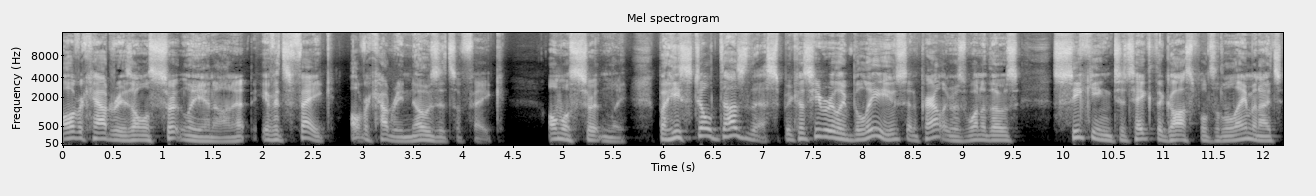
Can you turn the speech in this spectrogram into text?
Oliver Cowdery is almost certainly in on it. If it's fake, Oliver Cowdery knows it's a fake, almost certainly. But he still does this because he really believes, and apparently was one of those seeking to take the gospel to the Lamanites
